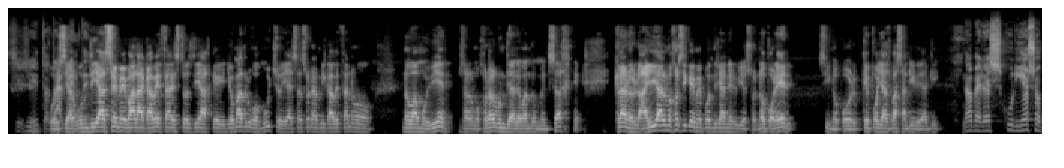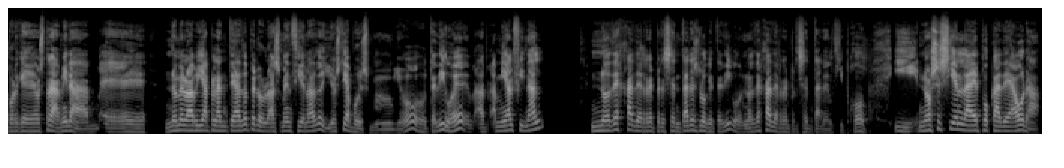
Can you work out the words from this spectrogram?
Sí, sí, Pues si algún totalmente. día se me va la cabeza estos días que yo madrugo mucho y a esas horas mi cabeza no, no va muy bien. O sea, a lo mejor algún día le mando un mensaje. Claro, ahí a lo mejor sí que me pondría nervioso, no por él, sino por qué pollas va a salir de aquí. No, pero es curioso porque, ostras, mira, eh, no me lo había planteado, pero lo has mencionado y, hostia, pues mm, yo te digo, ¿eh? A, mí al final no deja de representar, es lo que te digo, no deja de representar el hip hop. Y no sé si en la época de ahora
